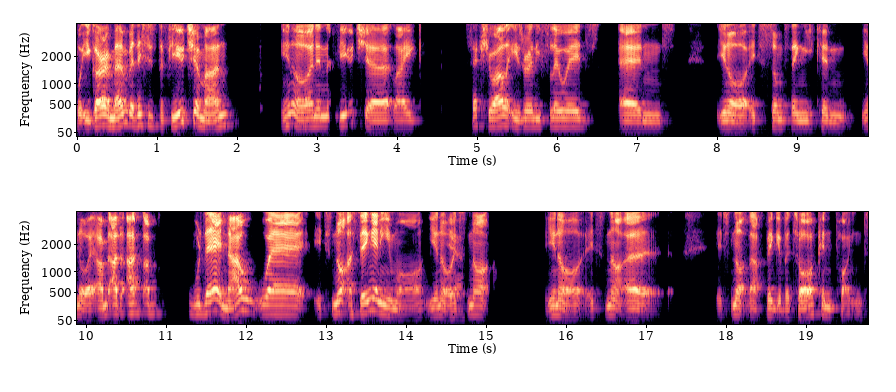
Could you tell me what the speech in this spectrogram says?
But you got to remember, this is the future, man. You know, and in the future, like sexuality is really fluid, and you know, it's something you can, you know, I'm, I, I, I'm we're there now where it's not a thing anymore. You know, yeah. it's not, you know, it's not a, it's not that big of a talking point.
